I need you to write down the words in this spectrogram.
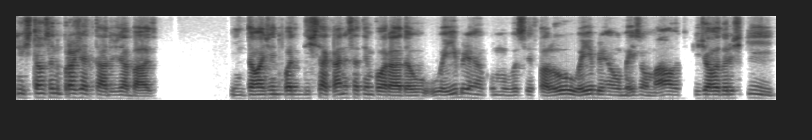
estão sendo projetados da base. Então, a gente pode destacar nessa temporada o, Abraham, como você falou, o Abraham, o Mason Mount, que jogadores que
